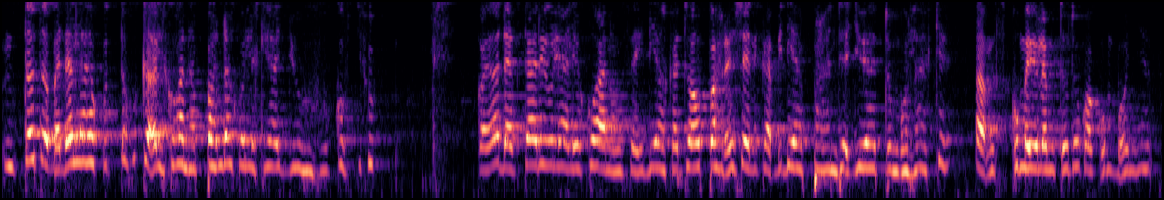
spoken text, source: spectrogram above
mtoto badala ya kutoka alikuwa anapanda kuelekea juu huku juu. Kwa hiyo daktari yule aliyekuwa anamsaidia wakati wa operation ikabidi apande juu ya tumbo lake amsukume yule mtoto kwa kumbonyeza,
